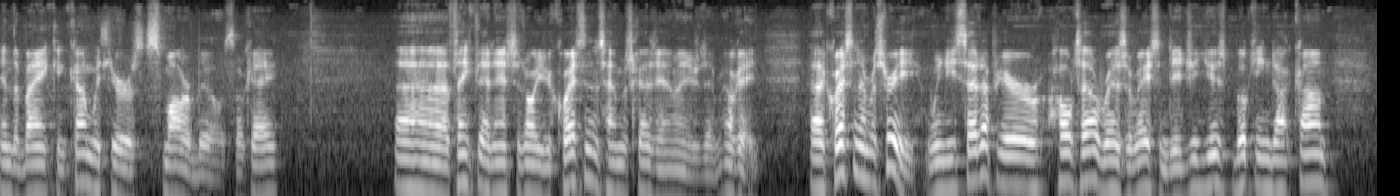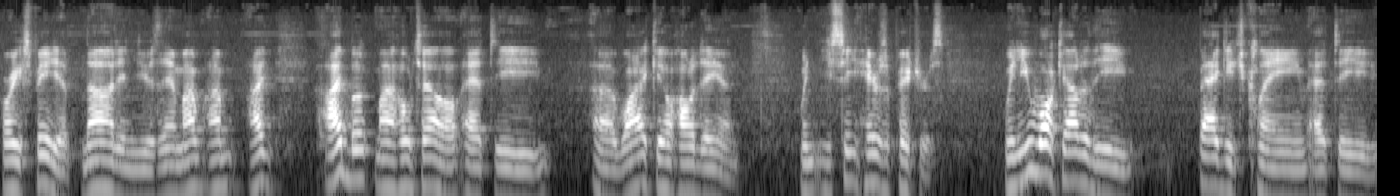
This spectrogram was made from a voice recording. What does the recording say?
in the bank and come with your smaller bills, okay? Uh, I think that answered all your questions. How much many is there? Okay. Uh, question number three. When you set up your hotel reservation, did you use booking.com or Expedia? No, I didn't use them. I, I, I, I booked my hotel at the uh, Guayaquil Holiday Inn. When you see, here's the pictures. When you walk out of the baggage claim at the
